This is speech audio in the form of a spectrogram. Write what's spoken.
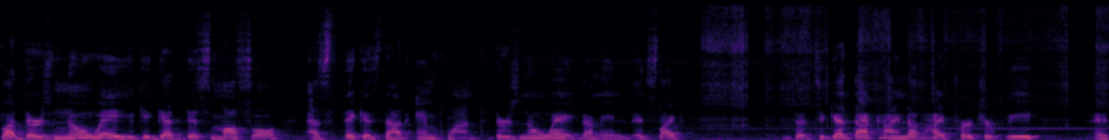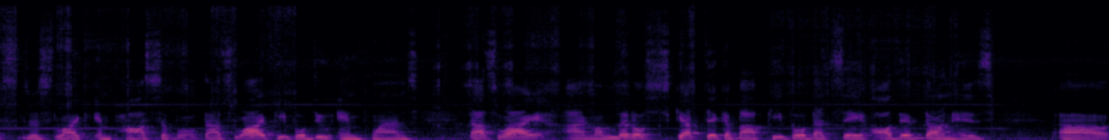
But there's no way you could get this muscle as thick as that implant. There's no way. I mean, it's like the, to get that kind of hypertrophy, it's just like impossible. That's why people do implants. That's why I'm a little skeptic about people that say all they've done is uh,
